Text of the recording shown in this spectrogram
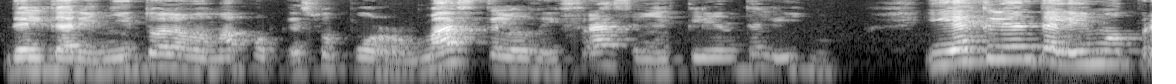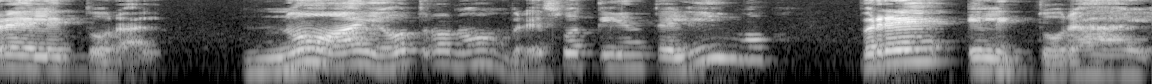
del, cariñito a la mamá porque eso por más que lo disfracen es clientelismo. Y es clientelismo preelectoral. No hay otro nombre, eso es clientelismo preelectoral.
